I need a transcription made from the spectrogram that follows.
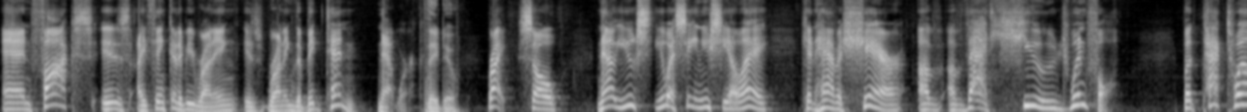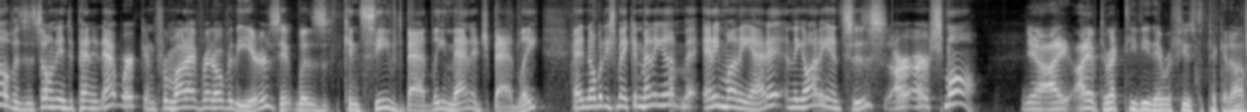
And Fox is, I think, going to be running is running the Big Ten network, they do. right? So now USC and UCLA can have a share of of that huge windfall. But Pac 12 is its own independent network. And from what I've read over the years, it was conceived badly, managed badly, and nobody's making many, any money at it. And the audiences are, are small. Yeah, I, I have DirecTV. They refuse to pick it up,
